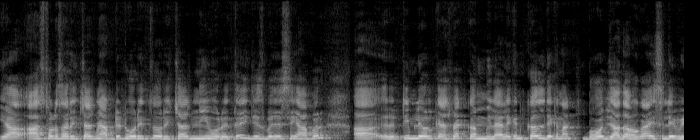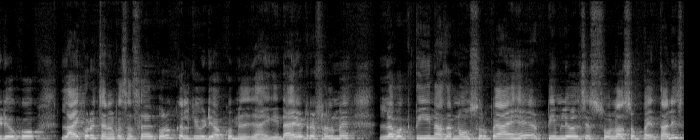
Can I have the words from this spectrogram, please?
या आज थोड़ा सा रिचार्ज में अपडेट हो रही थी तो रिचार्ज नहीं हो रहे थे, जिस वजह से यहाँ पर टीम लेवल कैशबैक कम मिला है। लेकिन कल देखना बहुत ज़्यादा होगा, इसलिए वीडियो को लाइक करो चैनल को सब्सक्राइब करो, कल की वीडियो आपको मिल जाएगी। डायरेक्ट रेफरल में लगभग तीन हज़ार नौ सौ रुपये आए हैं टीम लेवल से सोलह सौ पैंतालीस।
